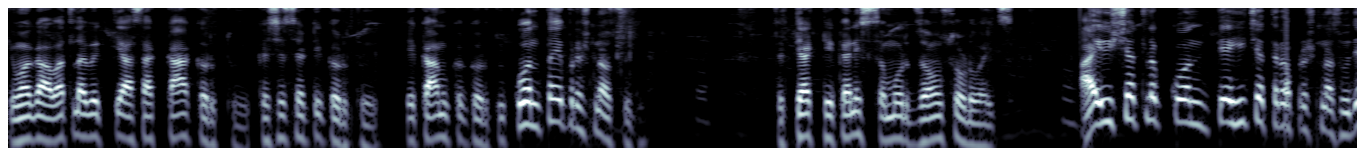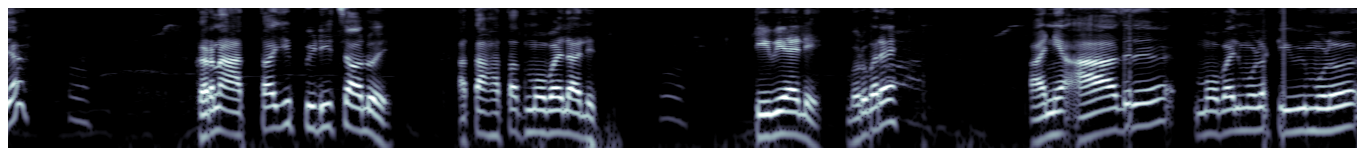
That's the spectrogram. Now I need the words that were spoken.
किंवा गावातला व्यक्ती असा का करतोय कशासाठी करतोय हे काम का करतोय कोणताही प्रश्न असू दे. तर त्या ठिकाणी समोर जाऊन सोडवायचं. आयुष्यातलं कोणत्याही क्षेत्रात प्रश्न असू द्या. कारण आत्ता जी पिढी चालू आहे आता हातात मोबाईल आलेत. टी व्ही आले बरोबर आहे? आणि आज मोबाईलमुळं टी व्हीमुळं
